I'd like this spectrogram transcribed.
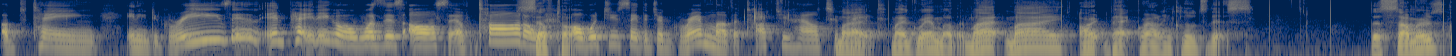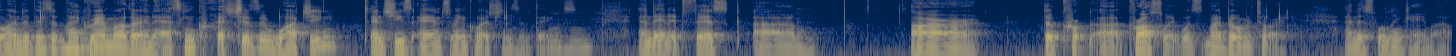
obtain any degrees in, in painting or was this all self-taught? or- Self-taught. Or would you say that your grandmother taught you how to my, paint? My grandmother, my, my art background includes this. The summers going to visit my grandmother and asking questions and watching, and she's answering questions and things. And then at Fisk, um, our, the cr- uh, Crosthwaite was my dormitory. And this woman came up,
